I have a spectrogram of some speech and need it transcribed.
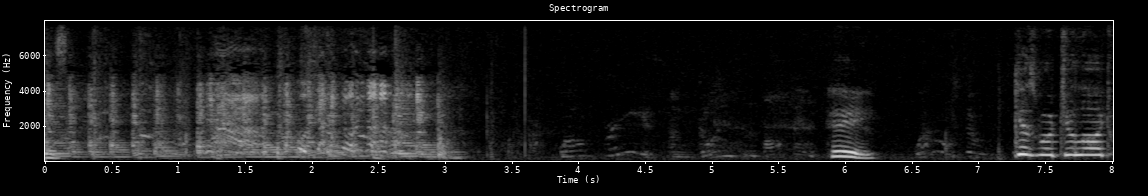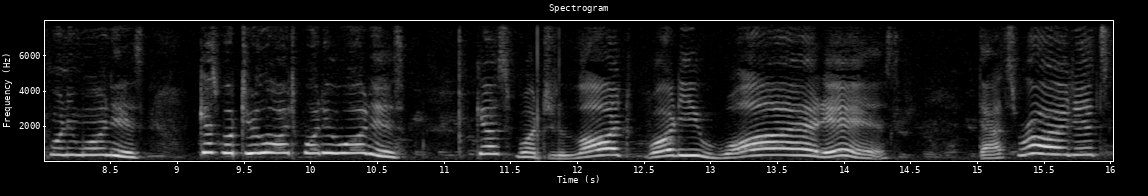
is? What July 21 is? Guess what July 21 is? Guess what July 21 is? That's right, it's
